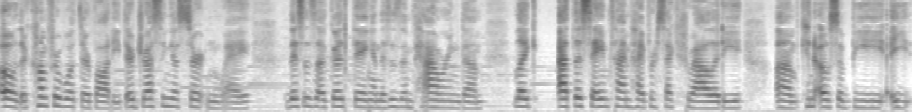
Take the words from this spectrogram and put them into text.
oh they're comfortable with their body they're dressing a certain way this is a good thing and this is empowering them. Like at the same time hypersexuality um, can also be a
